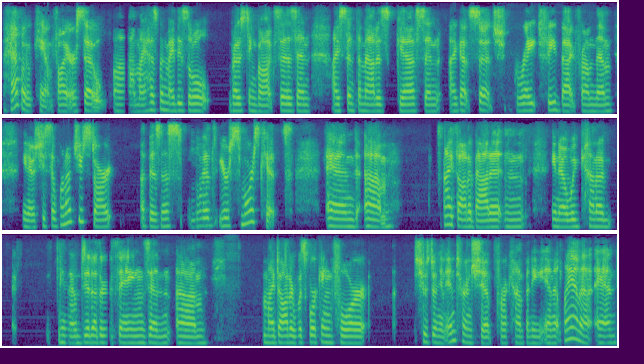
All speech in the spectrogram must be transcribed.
have a campfire. So uh, my husband made these little roasting boxes and I sent them out as gifts and I got such great feedback from them. You know, she said, why don't you start a business with your s'mores kits? And um, I thought about it and, you know, we kind of, you know, did other things. And um, my daughter was working for she was doing an internship for a company in Atlanta, and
